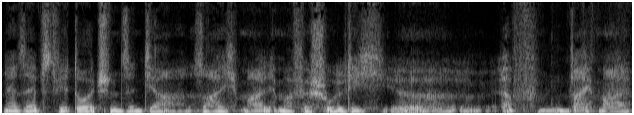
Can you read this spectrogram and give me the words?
Ne, selbst wir Deutschen sind ja, sag ich mal, immer für schuldig, äh, sag ich mal,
